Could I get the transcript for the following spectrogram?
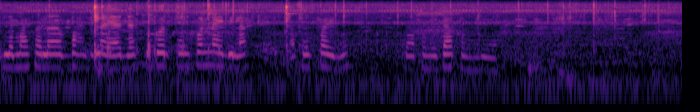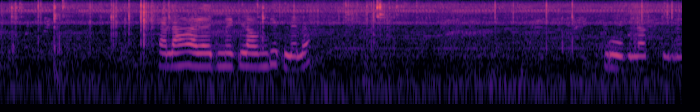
त्यातला मसाला भाजला या जास्त करपून पण नाही दिला. असंच पाहिजे. तर आपण टाकून घेऊया. त्याला हळद मीठ लावून घेतलेलं. खूप लागतील.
